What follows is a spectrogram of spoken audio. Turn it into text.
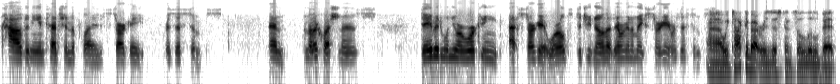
have any intention to play Stargate Resistance? And another question is, David, when you were working at Stargate Worlds, did you know that they were going to make Stargate Resistance? Uh, we talked about resistance a little bit.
